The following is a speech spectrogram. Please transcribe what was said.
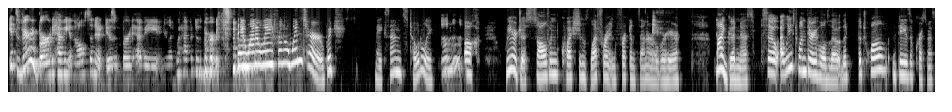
It's very bird heavy and then all of a sudden it isn't bird heavy and you're like what happened to the birds? They went away for the winter, which makes sense totally. Mhm. Ugh, we are just solving questions left, right, and frickin' center over here. My goodness. So, at least one theory holds, though. that the 12 days of Christmas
